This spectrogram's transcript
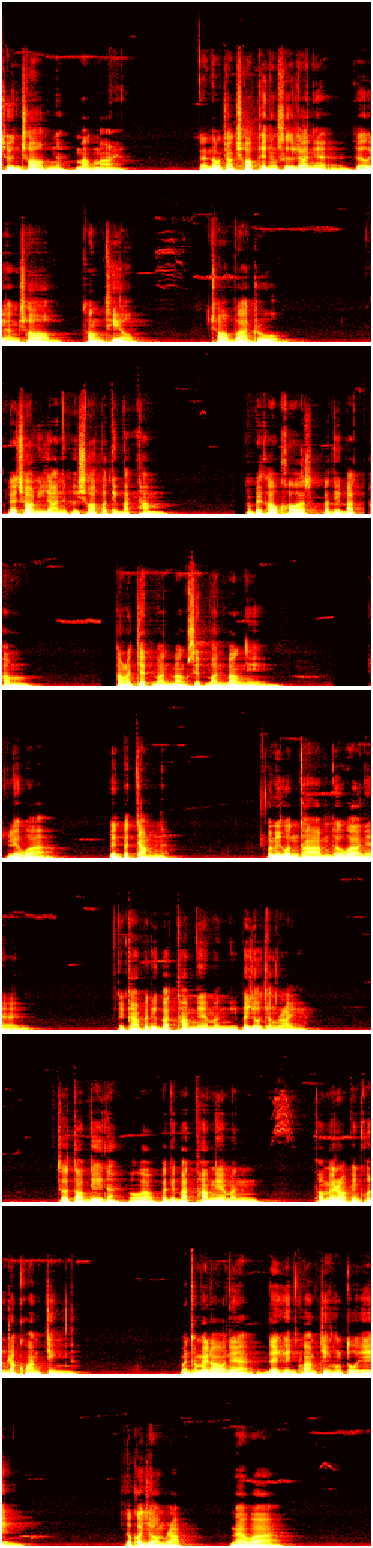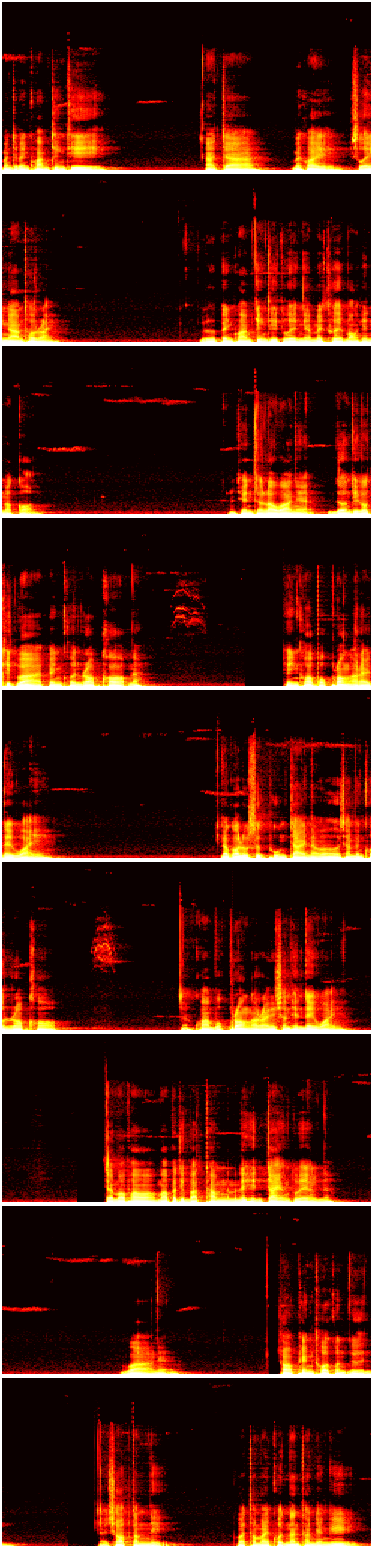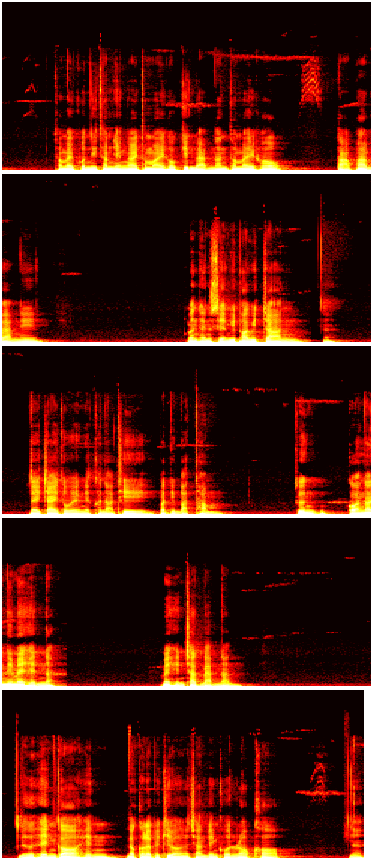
ชื่นชอบนะมากมาย แต่นอกจากชอบเขียนหนังสือแล้วเนี่ยเธอยังชอบท่องเที่ยว ชอบวาดรูป และชอบอีกอย่างนึงคือชอบปฏิบัติธรรมไปเข้าคอร์สปฏิบัติธรรมครั้งละเจ็ดวันบ้างสิบวันบ้างนี่เรียกว่าเป็นประจำนะก็มีคนถามเธอว่าเนี่ยการปฏิบัติธรรมเนี่ยมันมีประโยชน์อย่างไร เธอตอบดีนะบอกว่าปฏิบัติธรรมเนี่ยมันทำให้เราเป็นคนรักความจริง มันทำให้เราเนี่ยได้เห็นความจริงของตัวเอง แล้วก็ยอมรับแม้ว่ามันจะเป็นความจริงที่ อาจจะไม่ค่อยสวยงามเท่าไหร่ หรือเป็นความจริงที่ตัวเองเนี่ยไม่เคยมองเห็นมาก่อน เช่นเธอเล่าว่าเนี่ยเดิมทีก็คิดว่าเป็นคนรอบคอบนะ เห็นข้อบกพร่องอะไรได้ไว แล้วก็รู้สึกภูมิใจนะว่าเออฉันเป็นคนรอบคอบ ความบกพร่องอะไรที่ฉันเห็นได้ไว แต่มาพอมาปฏิบัติธรรมมันได้เห็นใจของตัวเองเนะ ว่าเนี่ยชอบเพ่งโทษคนอื่น ชอบตำหนิ ว่าทำไมคนนั้นทำอย่างนี้ทำไมคนนี้ทำอย่างไงทำไมเขากินแบบนั้นทำไมเขาตากผ้าแบบนี้ มันเห็นเสียงวิพากษ์วิจารณ์ในใจตัวเองเนี่ยขณะที่ปฏิบัติธรรม ซึ่งก่อนหน้านี้ไม่เห็นนะ ไม่เห็นชัดแบบนั้น หรือเห็นก็เห็นแล้วก็เลยไปคิดว่าฉันเป็นคนรอบคอบนะ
